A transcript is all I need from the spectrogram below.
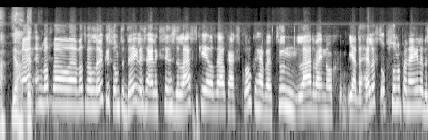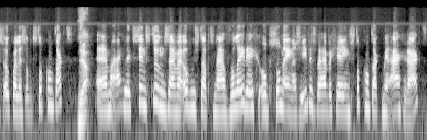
Ja, ja, Nou, dat- en en wat, wel, eh, wat wel leuk is om te delen, is eigenlijk sinds de laatste keer dat wij elkaar gesproken hebben, toen laden wij nog ja, de helft op zonnepanelen, dus ook wel eens op het stopcontact. ja. Eh, maar eigenlijk sinds toen zijn wij overgestapt naar volledig op zonne-energie, dus we hebben geen stopcontact meer aangeraakt.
